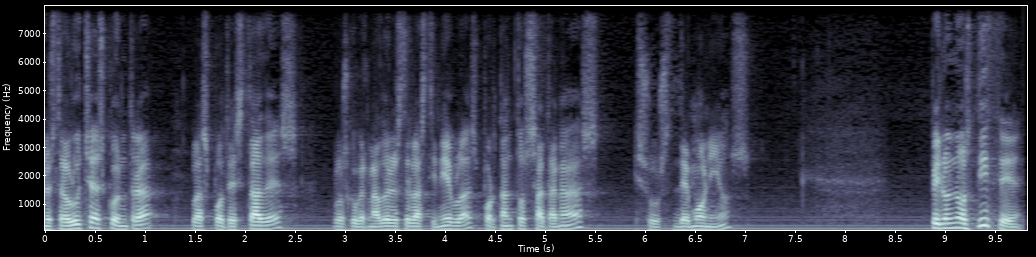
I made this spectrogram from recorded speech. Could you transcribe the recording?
nuestra lucha es contra las potestades, los gobernadores de las tinieblas, por tanto Satanás y sus demonios, pero nos dice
